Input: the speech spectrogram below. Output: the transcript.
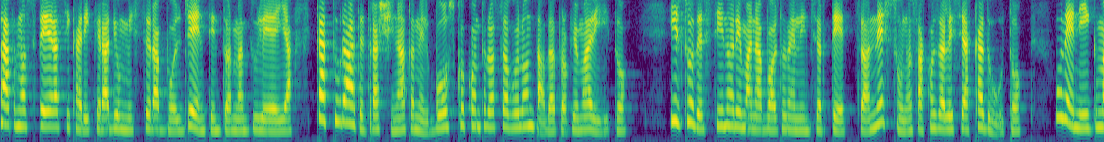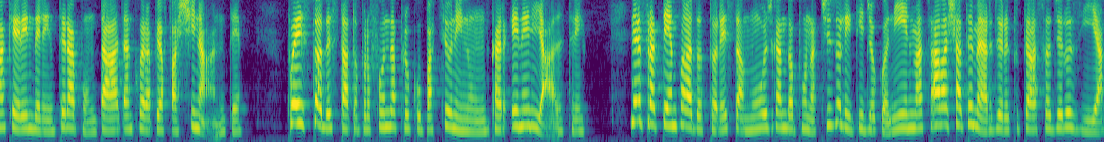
L'atmosfera si caricherà di un mistero avvolgente intorno a Zuleia, catturata e trascinata nel bosco contro la sua volontà dal proprio marito. Il suo destino rimane avvolto nell'incertezza, nessuno sa cosa le sia accaduto. Un enigma che rende l'intera puntata ancora più affascinante. Questo ha destato profonda preoccupazione in Unkar e negli altri. Nel frattempo la dottoressa Mujgan, dopo un acceso litigio con Ilmaz, ha lasciato emergere tutta la sua gelosia,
